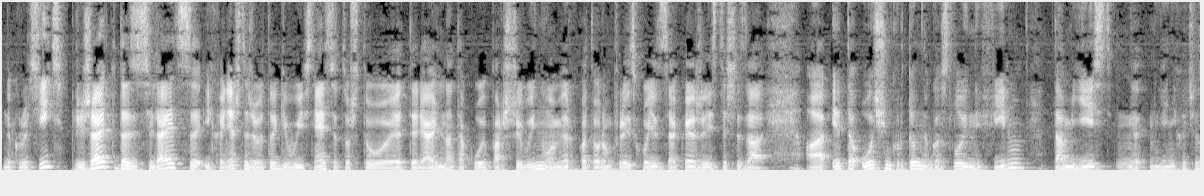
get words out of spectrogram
накрутить. Приезжает туда, заселяется, и, конечно же, в итоге выясняется то, что это реально такой паршивый номер, в котором происходит всякая жесть и шиза. А, это очень крутой многослойный фильм, там есть... Я не хочу...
